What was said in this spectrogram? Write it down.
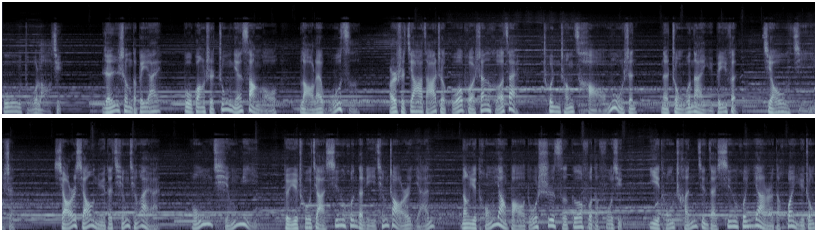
孤独老去。人生的悲哀，不光是中年丧偶、老来无子，而是夹杂着国破山河在，春城草木深，那种无奈与悲愤。交集一身，小儿小女的情情爱爱，浓情蜜意，对于出嫁新婚的李清照而言，能与同样饱读诗词歌赋的夫婿一同沉浸在新婚燕尔的欢愉中，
